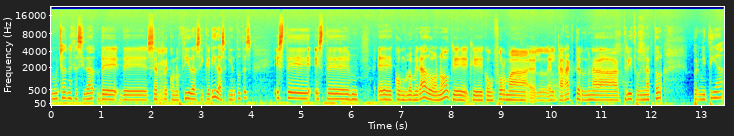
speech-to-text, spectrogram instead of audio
mucha necesidad de, de ser reconocidas y queridas y entonces este este eh, conglomerado ¿no? que, que conforma el, el carácter de una actriz o de un actor permitía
